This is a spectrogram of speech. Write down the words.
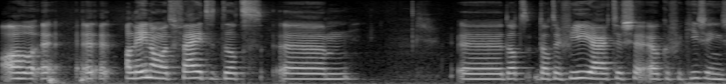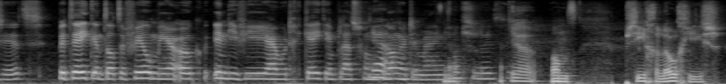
al, eh, eh, eh, alleen al het feit dat, ehm, eh, dat, dat er vier jaar tussen elke verkiezing zit, betekent dat er veel meer ook in die vier jaar wordt gekeken in plaats van Ja. op lange termijn. Ja. Absoluut. Ja, Want psychologisch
